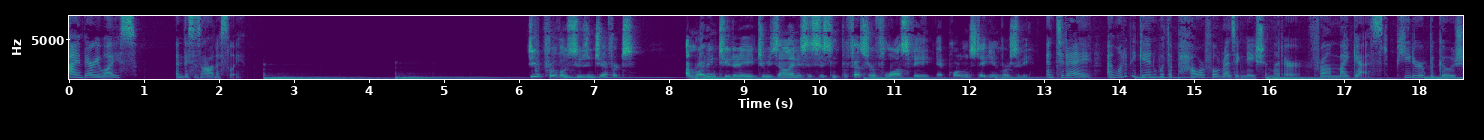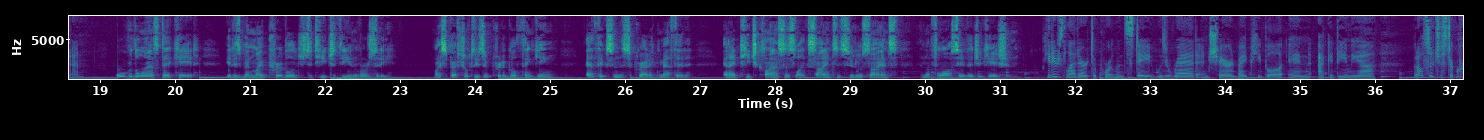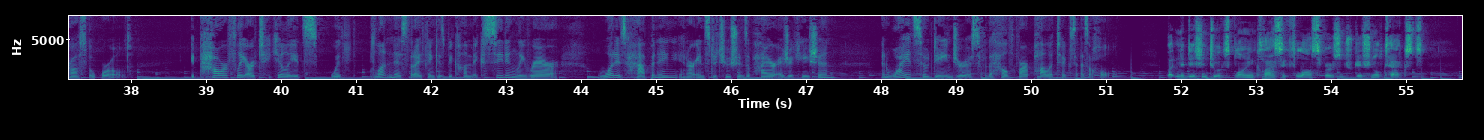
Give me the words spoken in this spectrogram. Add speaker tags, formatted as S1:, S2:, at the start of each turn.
S1: I'm Bari Weiss, and this is Honestly.
S2: Dear Provost Susan Jeffords, I'm writing to you today to resign as Assistant Professor of Philosophy at Portland State University.
S1: And today, I want to begin with a powerful resignation letter from my guest, Peter Boghossian.
S2: Over the last decade, it has been my privilege to teach at the university. My specialties are critical thinking, ethics and the Socratic method, and I teach classes like science and pseudoscience and the philosophy of education.
S1: Peter's letter to Portland State was read and shared by people in academia, but also just across the world. It powerfully articulates with bluntness that I think has become exceedingly rare what is happening in our institutions of higher education and why it's so dangerous for the health of our politics as a whole.
S2: But in addition to exploring classic philosophers and traditional texts,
